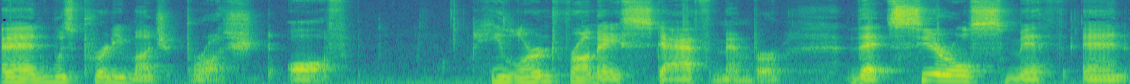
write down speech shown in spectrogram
and was pretty much brushed off. He learned from a staff member that Cyril Smith and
